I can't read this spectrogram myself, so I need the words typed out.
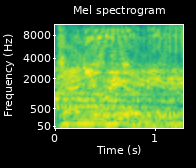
Can you hear me?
